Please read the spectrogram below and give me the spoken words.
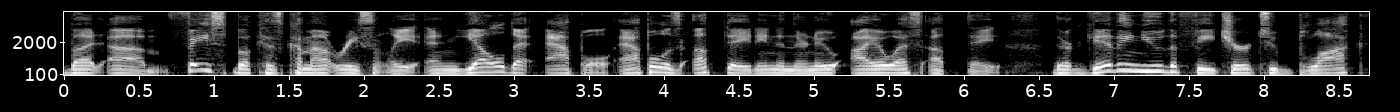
But um, Facebook has come out recently and yelled at Apple. Apple is updating in their new iOS update. They're giving you the feature to block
